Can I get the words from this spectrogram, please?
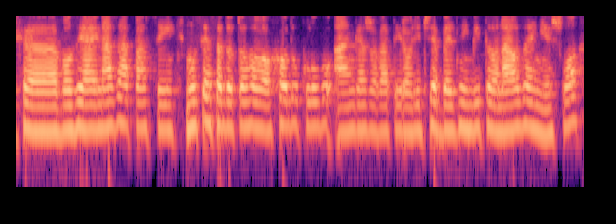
ich e, vozia aj na zápasy, musia sa do toho chodu klubu angažovať, tí rodičia, bez nich by to naozaj nešlo.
